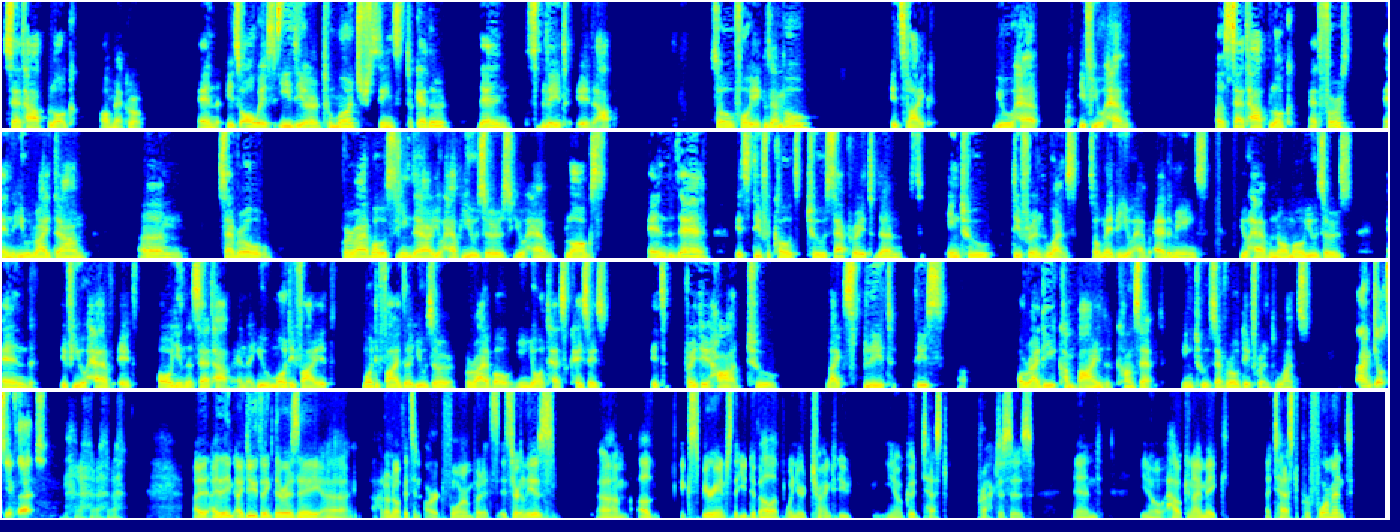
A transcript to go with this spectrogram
setup block or macro. And it's always easier to merge things together than split it up. So for example, it's like you have, if you have a setup block at first, and you write down um, several variables in there. You have users, you have blogs, and then it's difficult to separate them into different ones. So maybe you have admins, you have normal users, and if you have it all in the setup and you modify it, modify the user variable in your test cases, it's pretty hard to like split this uh, already combined concept into several different ones. I'm guilty of that. I, I, think I do think there is a uh, I don't know if it's an art form, but it's it certainly is um, a experience that you develop when you're trying to do you know good test practices, and you know how can I make a test performant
